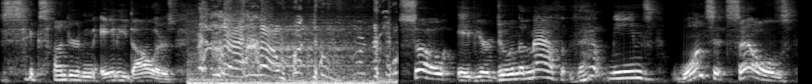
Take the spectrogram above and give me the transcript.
$680. so if you're doing the math, that means once it sells,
